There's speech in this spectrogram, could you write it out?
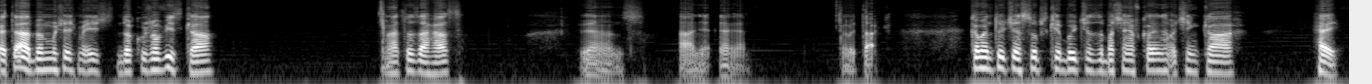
Okej, teraz bym musieliśmy iść do kurzowiska. A to zaraz. Więc... A nie, nie, nie. Jakby tak. Komentujcie, subskrybujcie, do zobaczenia w kolejnych odcinkach. Hej!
